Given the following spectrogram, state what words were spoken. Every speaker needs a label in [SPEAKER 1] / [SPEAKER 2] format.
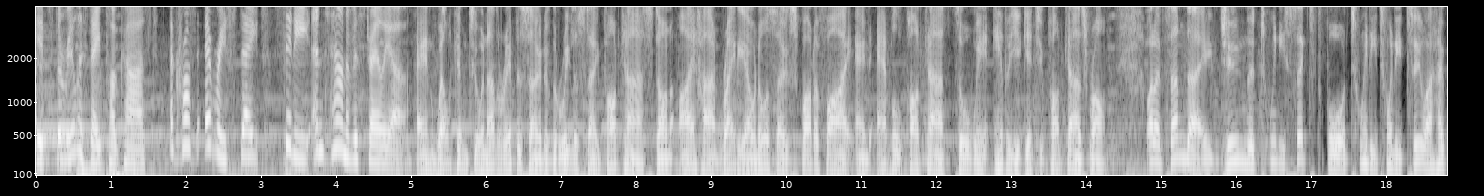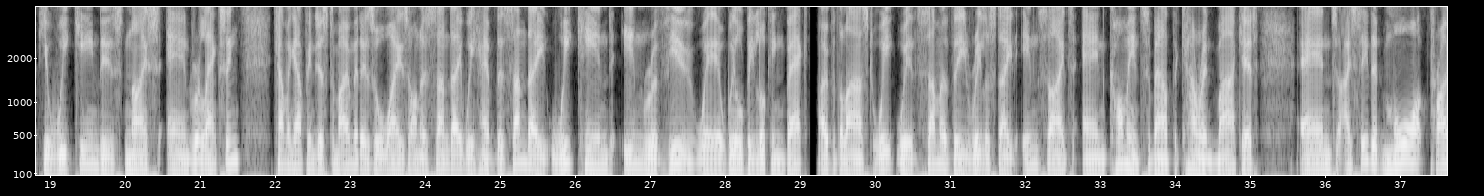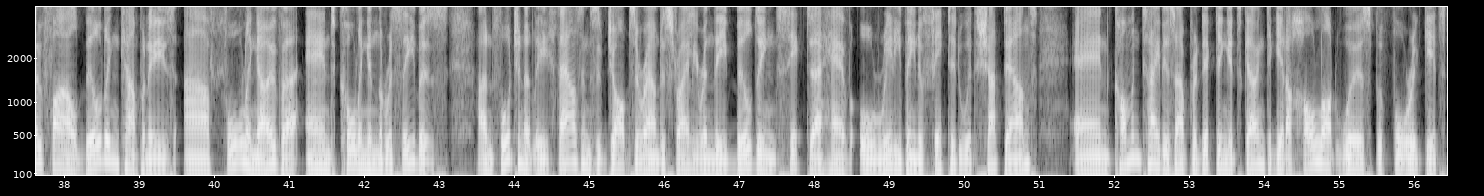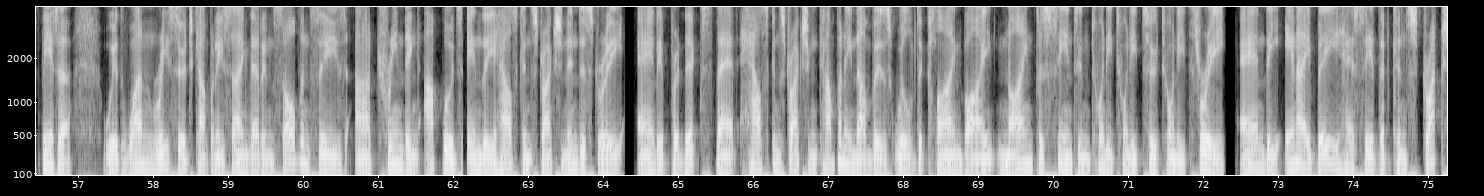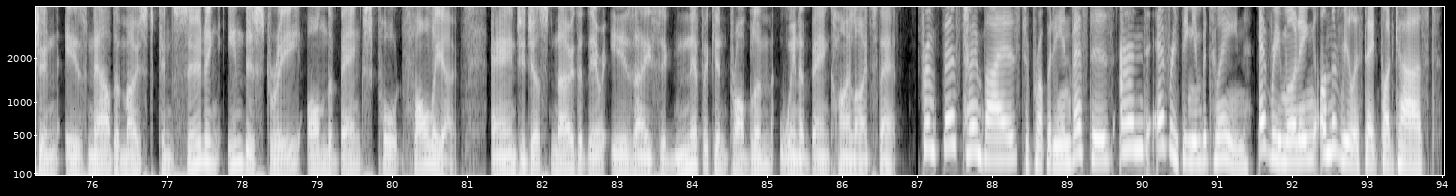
[SPEAKER 1] It's the Real Estate Podcast across every state, city, and town of Australia.
[SPEAKER 2] And welcome to another episode of the Real Estate Podcast on iHeartRadio and also Spotify and Apple Podcasts or wherever you get your podcasts from. Well, it's Sunday, June the 26th for 2022. I hope your weekend is nice and relaxing. Coming up in just a moment, as always on a Sunday, we have the Sunday Weekend in Review, where we'll be looking back over the last week with some of the real estate insights and comments about the current market. And I see that more profile building companies are falling over and calling in the receivers. Unfortunately, thousands of jobs around Australia in the building sector have already been affected with shutdowns and commentators are predicting it's going to get a whole lot worse before it gets better, with one research company saying that insolvencies are trending upwards in the house construction industry and it predicts that house construction company numbers will decline by 9% in 2022 23. And the NAB has said that construction is now the most concerning industry on the bank's portfolio. And you just know that there is a significant problem when a bank highlights that.
[SPEAKER 1] From first home buyers to property investors and everything in between, every morning on the Real Estate Podcast.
